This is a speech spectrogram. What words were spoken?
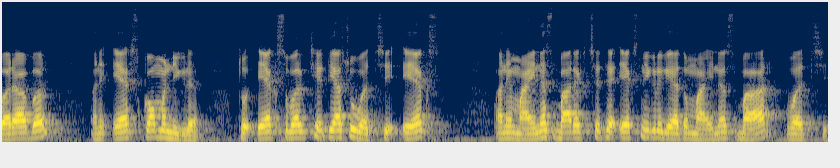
બરાબર, અને એક્સ કોમન નીકળ્યા તો એક્સ વર્ગ છે ત્યાં શું વધશે? એક્સ. અને માઇનસ બાર એક્સ છે ત્યાં એક્સ નીકળી ગયા, તો માઇનસ બાર વધશે.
